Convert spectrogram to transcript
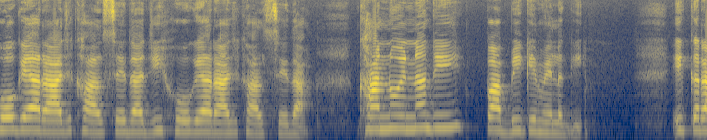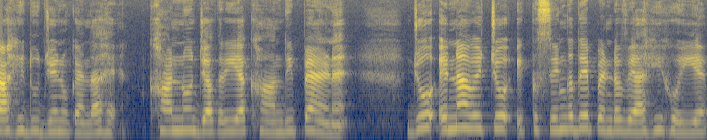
ਹੋ ਗਿਆ ਰਾਜ ਖਾਲਸੇ ਦਾ ਜੀ, ਹੋ ਗਿਆ ਰਾਜ ਖਾਲਸੇ ਦਾ, ਖਾਨੋ ਇਹਨਾਂ ਦੀ ਭਾਬੀ ਕਿਵੇਂ ਲੱਗੀ? ਇੱਕ ਰਾਹੀ ਦੂਜੇ ਨੂੰ ਕਹਿੰਦਾ ਹੈ, ਖਾਨੋ ਜ਼ਕਰੀਆ ਖਾਨ ਦੀ ਭੈਣ ਹੈ, ਜੋ ਇਹਨਾਂ ਵਿੱਚੋਂ ਇੱਕ ਸਿੰਘ ਦੇ ਪਿੰਡ ਵਿਆਹੀ ਹੋਈ ਹੈ,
